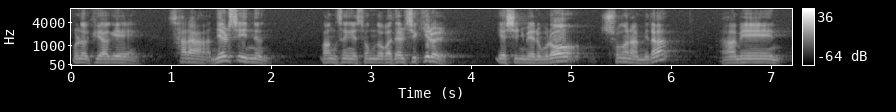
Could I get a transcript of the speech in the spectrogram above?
오늘 귀하게 살아낼 수 있는 왕성의 성도가 될 수 있기를 예수님의 이름으로 축원합니다. 아멘.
